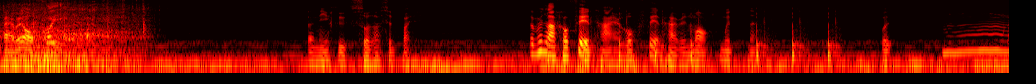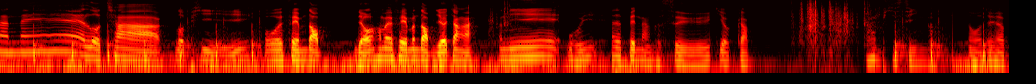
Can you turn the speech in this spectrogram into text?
แปลไม่ออกเฮ้ยแต่นี้คือโซลาร์เซนไป แล้วเวลาเขาเฟดหายเขาเฟดหายเป็นหมอกมืดนะเฮ้ยนั่นแน่โหลดฉากโหลดผีโอ้ยเฟรมดรอปเดี๋ยวทำไมเฟรมมันดรอปเยอะจังอะอันนี้อุ้ยน่าจะเป็นหนังกระสือเกี่ยวกับบ้านผีสิงเหรอโน้ตด้วยครับ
